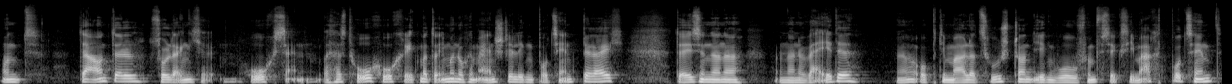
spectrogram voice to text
Und der Anteil soll eigentlich hoch sein. Was heißt hoch? Hoch redet man da immer noch im einstelligen Prozentbereich. Der ist in einer, in einer Weide ja, optimaler Zustand irgendwo 5, 6, 7, 8 Prozent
